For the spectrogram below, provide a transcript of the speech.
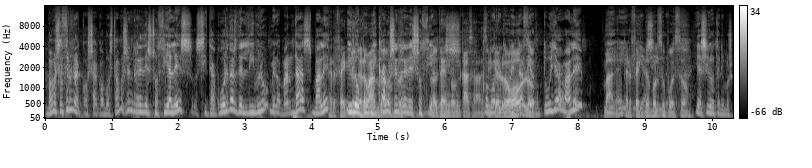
Vamos a hacer una cosa. Como estamos en redes sociales, si te acuerdas del libro, me lo mandas, ¿vale? Perfecto, y lo lo mando. publicamos en Lo- redes lo sociales. tengo en casa, así Como que luego lo- tuya, ¿vale? Vale, Y- perfecto, por lo- supuesto. Y así lo tenemos.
